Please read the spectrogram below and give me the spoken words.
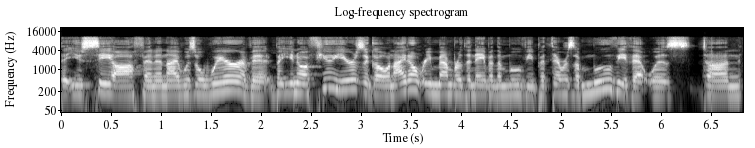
that you see often, and I was aware of it. But you know, a few years ago, and I don't remember the name of the movie, but there was a movie that was done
